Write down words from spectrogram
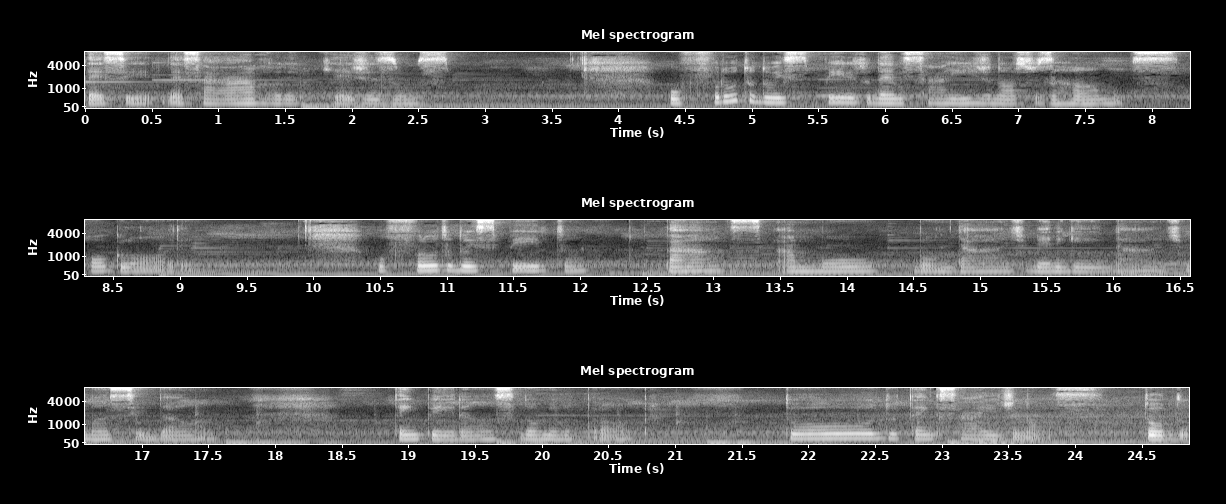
desse, dessa árvore que é Jesus. O fruto do Espírito deve sair de nossos ramos, oh glória o fruto do Espírito, paz, amor, bondade, benignidade, mansidão, temperança, domínio próprio. Tudo tem que sair de nós. Tudo.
